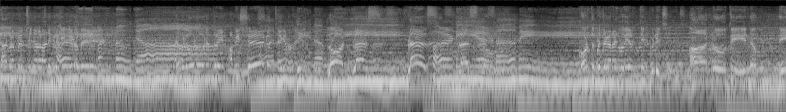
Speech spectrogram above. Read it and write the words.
കരം വെച്ച് ഞങ്ങൾ അനുഗ്രഹിക്കണമേ. ഞങ്ങൾ ഓരോരുത്തരെയും അഭിഷേകം ചെയ്യണമേ. ലോർഡ് ബ്ലസ് ബ്ലസ് പണിയണമേ. കരങ്ങൾ ഉയർത്തിപ്പിടിച്ച് അനുദിനം നീ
